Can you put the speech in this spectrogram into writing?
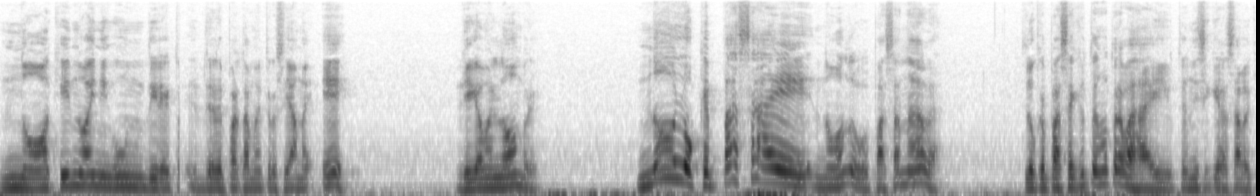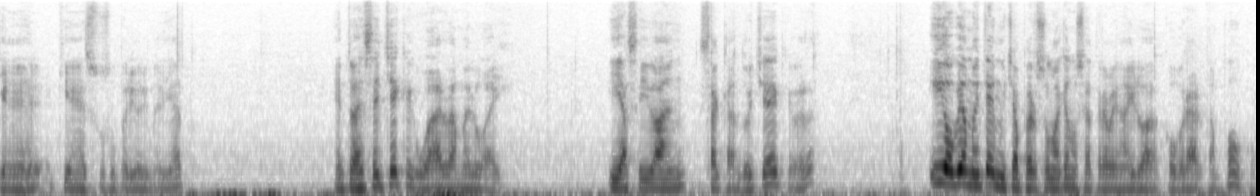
no, aquí no hay ningún director de departamento que se llame E. Dígame el nombre. No, lo que pasa es, no, no pasa nada. Lo que pasa es que usted no trabaja ahí, usted ni siquiera sabe quién es, quién es su superior inmediato. Entonces ese cheque, guárdamelo ahí. Y así van sacando cheque, ¿verdad? Y obviamente hay muchas personas que no se atreven a irlo a cobrar tampoco.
